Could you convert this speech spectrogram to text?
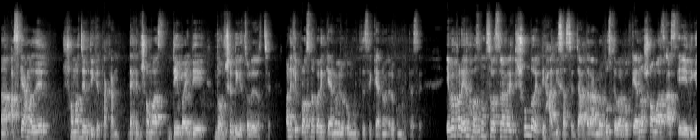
আজকে আমাদের সমাজের দিকে তাকান। দেখেন, সমাজ ডে বাই ডে ধ্বংসের দিকে চলে যাচ্ছে। অনেকে প্রশ্ন করে, কেন এরকম হইতেছে, কেন এরকম হইতেছে? এ ব্যাপারে হজরত সাল্লাহ সাল্লামের একটি সুন্দর একটি হাদিস আছে, যার দ্বারা আমরা বুঝতে পারব কেন সমাজ আজকে এই দিকে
